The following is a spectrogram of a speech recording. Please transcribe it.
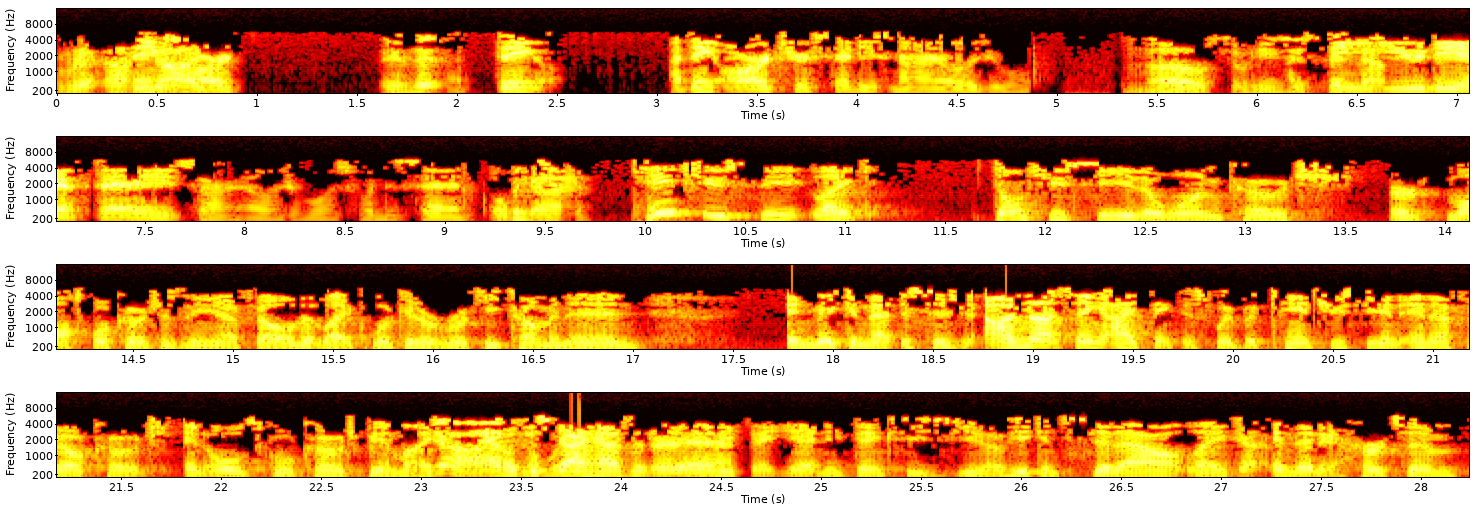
Re- I uh, think no, I- Ar- is it? I think I think Archer said he's not eligible. Oh, so he's just I sitting think out. UDFA's aren't eligible. Is what it said. Okay. Can't you see like? Don't you see the one coach or multiple coaches in the NFL that like look at a rookie coming in and making that decision? I'm not saying I think this way, but can't you see an NFL coach, an old school coach, being like, Yeah, "Oh, this guy hasn't earned Yeah. anything yet, and he thinks he's you know he can sit out like, Yeah. and then it hurts him."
